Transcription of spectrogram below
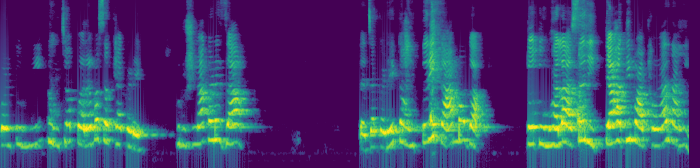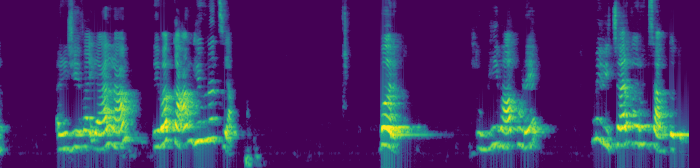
पण तुम्ही तुमच्या परम सख्याकडे कृष्णाकडे जा. त्याच्याकडे काहीतरी काम मागा तो तुम्हाला असं रित्या हाती पाठवणार नाही. आणि जेव्हा याल ना तेव्हा काम घेऊनच या. बर. तुम्ही व्हा पुढे. मी विचार करून सांगतो तुला.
